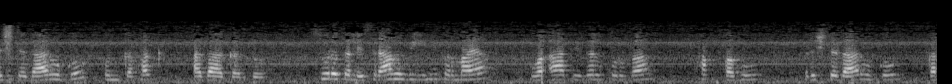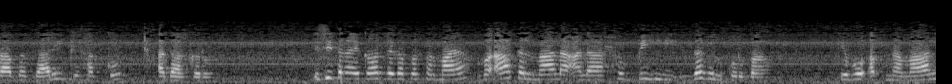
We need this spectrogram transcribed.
رشتے داروں کو ان کا حق ادا کر دو۔ سورت الاسرا میں بھی یہی فرمایا وہ آتد القربا حق رشتے داروں کو قرابت داری کے حق کو ادا کرو۔ اسی طرح ایک اور جگہ پر فرمایا وہ آت المال حبی زب القربا کہ وہ اپنا مال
